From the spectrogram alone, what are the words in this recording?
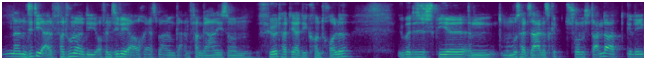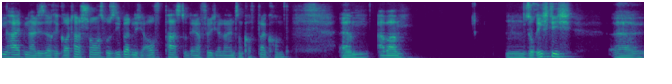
man sieht die Fortuna, die Offensive ja auch erstmal am Anfang gar nicht, sondern führt hat ja die Kontrolle über dieses Spiel. Ähm, man muss halt sagen, es gibt schon Standardgelegenheiten, halt diese Regotta-Chance, wo Siebert nicht aufpasst und er völlig allein zum Kopfball kommt. Ähm, aber mh, mm, so richtig äh,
